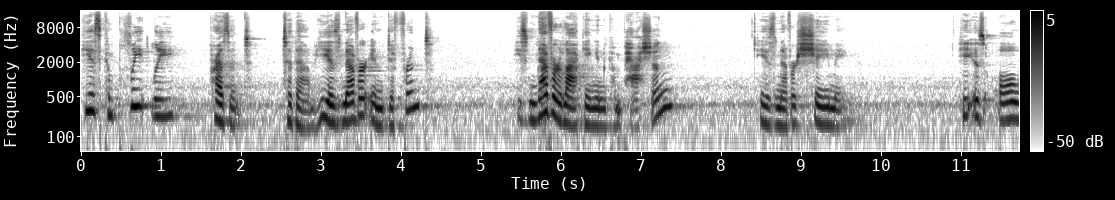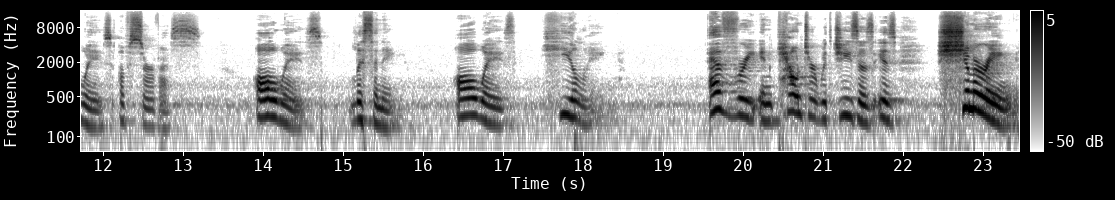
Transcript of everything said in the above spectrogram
He is completely present to them. He is never indifferent. He's never lacking in compassion. He is never shaming. He is always of service, always listening, always healing. Every encounter with Jesus is shimmering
